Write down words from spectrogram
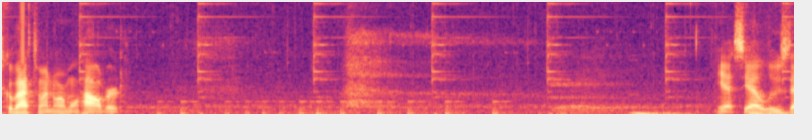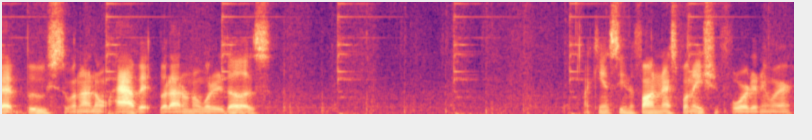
just go back to my normal halberd. Yeah, see, I lose that boost when I don't have it, but I don't know what it does. I can't seem to find an explanation for it anywhere.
